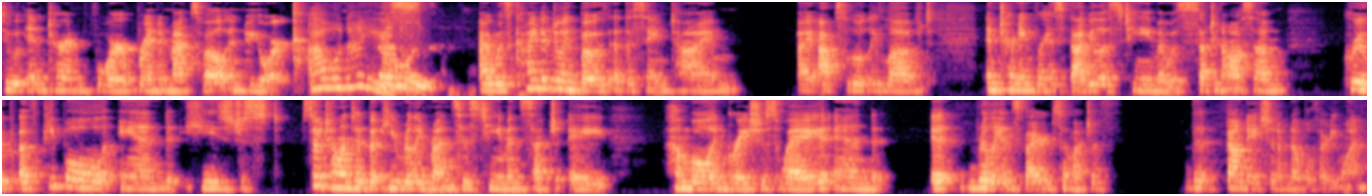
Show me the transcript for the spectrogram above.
to intern for Brandon Maxwell in New York. Oh, nice. Oh, so I was kind of doing both at the same time. I absolutely loved interning for his fabulous team. It was such an awesome group of people, and he's just so talented, but he really runs his team in such a humble and gracious way. And it really inspired so much of the foundation of Noble 31.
